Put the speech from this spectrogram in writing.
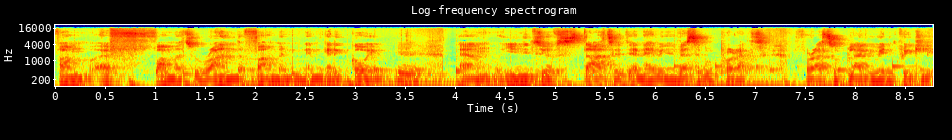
farm a farmer to run the farm and, and get it going. Mm. Um, you need to have started and have an investable product for us to plug you in quickly.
